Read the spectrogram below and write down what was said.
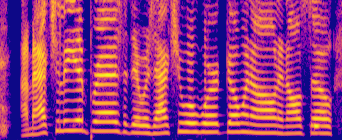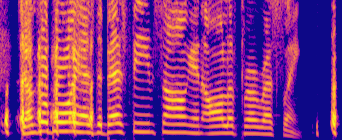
I'm actually impressed that there was actual work going on, and also Jungle Boy has the best theme song in all of pro wrestling.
